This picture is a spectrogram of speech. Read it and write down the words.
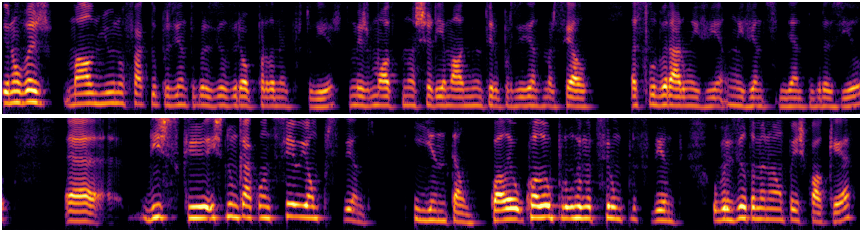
eu não vejo mal nenhum no facto do presidente do Brasil vir ao Parlamento Português, do mesmo modo que não acharia mal nenhum ter o presidente Marcelo a celebrar um, um evento semelhante no Brasil. Uh, Diz-se que isto nunca aconteceu e é um precedente e então? Qual é, o, qual é o problema de ser um precedente? O Brasil também não é um país qualquer.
